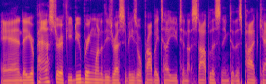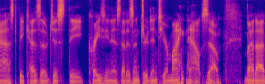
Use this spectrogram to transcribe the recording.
And uh, your pastor, if you do bring one of these recipes, will probably tell you to not stop listening to this podcast because of just the craziness that has entered into your mind now. So, but uh,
